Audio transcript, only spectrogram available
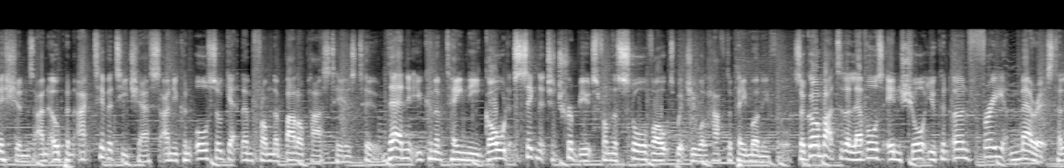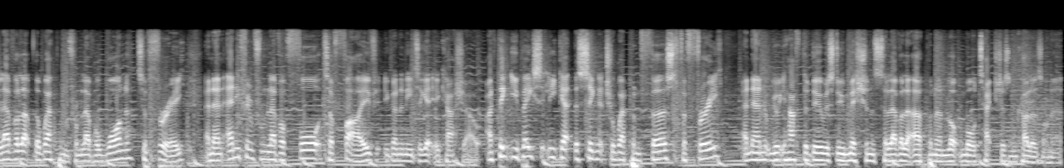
missions and open activity chests and you can also get them from the battle pass tiers too. Then you can obtain the gold signature tributes from the store vault which you will have to pay money for. So going back to the levels, in short, you can earn free merits to level up the weapon from level 1 to 3 and then anything from level 4 to 5 you're going to need to get your cash out. I think you basically get the signature weapon first for free and then what you have to do is do missions to level it up and unlock more textures and colors on it.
